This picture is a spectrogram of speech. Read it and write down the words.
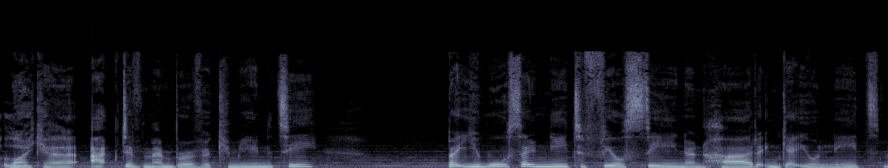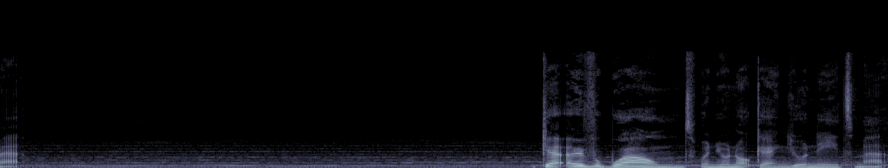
like an active member of a community. But you also need to feel seen and heard and get your needs met. get overwhelmed when you're not getting your needs met.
